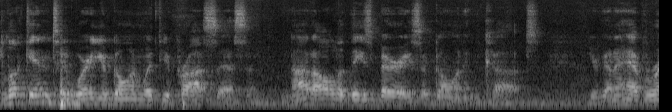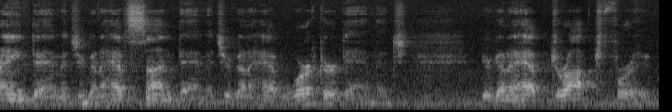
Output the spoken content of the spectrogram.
look into where you're going with your processing. Not all of these berries are going in cups. You're gonna have rain damage, you're gonna have sun damage, you're gonna have worker damage, you're gonna have dropped fruit.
